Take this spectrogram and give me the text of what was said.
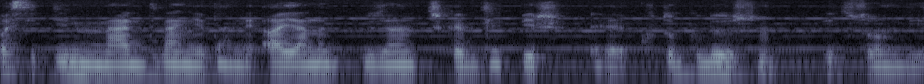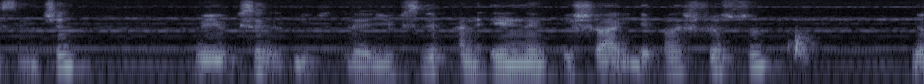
basit bir merdiven ya da hani ayağının üzerine çıkabilecek bir e, kutu buluyorsun. Hiç sorun değil senin için. Ve yüksel, yük- e, yükselip hani elini ışığa yaklaştırıyorsun. Ve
